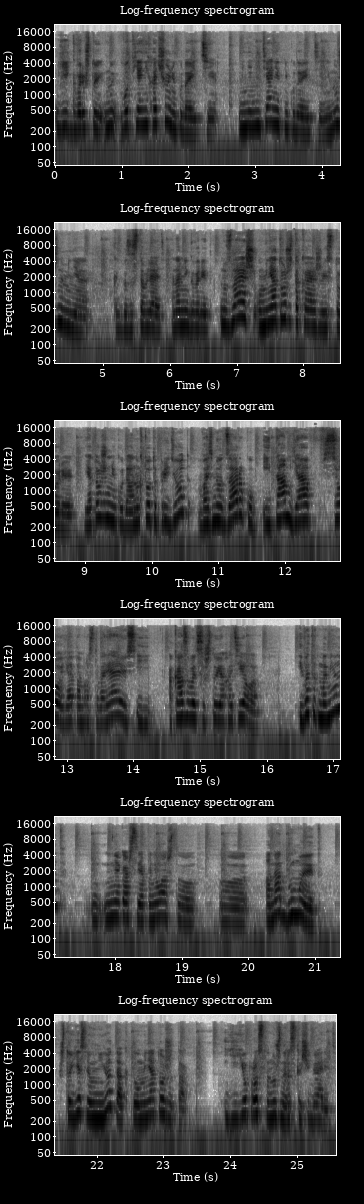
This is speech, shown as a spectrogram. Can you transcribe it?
ей говорю, что ну вот я не хочу никуда идти, меня не тянет никуда идти, не нужно меня как бы заставлять. Она мне говорит, ну знаешь, у меня тоже такая же история, я тоже никуда, но кто-то придет, возьмет за руку, и там я все, я там растворяюсь, и оказывается, что я хотела. И в этот момент, мне кажется, я поняла, что э, она думает, что если у нее так, то у меня тоже так. Ее просто нужно раскочегарить.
